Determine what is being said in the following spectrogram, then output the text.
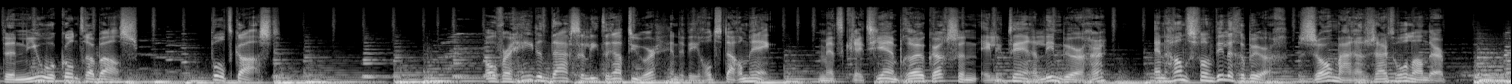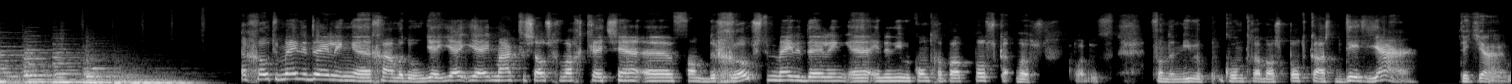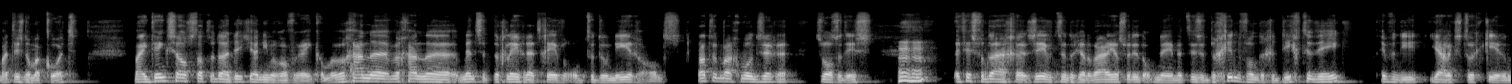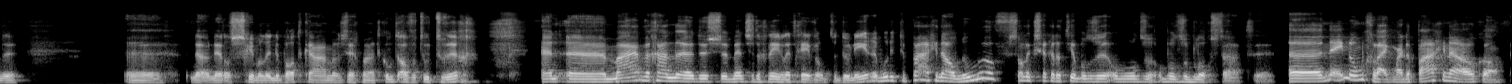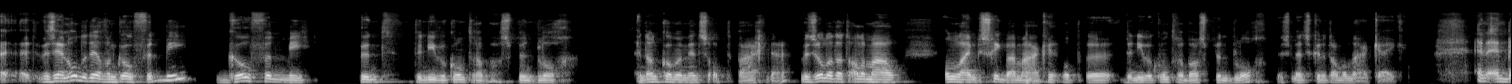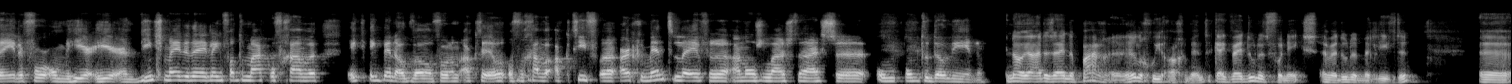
De nieuwe Contrabas. Podcast. Over hedendaagse literatuur en de wereld daaromheen. Met Chrétien Breukers, een elitaire Limburger. En Hans van Willigenburg, zomaar een Zuid-Hollander. Een grote mededeling uh, gaan we doen. Jij, jij, jij maakte zelfs gewacht, Chrétien, uh, van de grootste mededeling uh, in de nieuwe Contrabas podcast. Van de nieuwe Contrabas podcast dit jaar. Dit jaar, maar het is nog maar kort. Maar ik denk zelfs dat we daar dit jaar niet meer overheen komen. We gaan, we gaan mensen de gelegenheid geven om te doneren, Hans. Laten we het maar gewoon zeggen zoals het is. Mm -hmm. Het is vandaag 27 januari als we dit opnemen. Het is het begin van de gedichtenweek. Een van die jaarlijks terugkerende nou, net als schimmel in de badkamer, zeg maar. Het komt af en toe terug. En, uh, maar we gaan uh, dus mensen de gelegenheid geven om te doneren. Moet ik de pagina al noemen? Of zal ik zeggen dat die op onze, op onze, op onze blog staat? nee, noem gelijk maar de pagina ook al. we zijn onderdeel van GoFundMe. GoFundMe.denieuwecontrabas.blog. En dan komen mensen op de pagina. We zullen dat allemaal online beschikbaar maken op de nieuwecontrabas.blog. Dus mensen kunnen het allemaal nakijken. En, en ben je ervoor om hier, hier een dienstmededeling van te maken? Of gaan we, ik, ik ben ook wel voor een actief, of gaan we actief uh, argumenten leveren aan onze luisteraars uh, om, om te doneren? Nou ja, er zijn een paar hele goede argumenten. Kijk, wij doen het voor niks en wij doen het met liefde.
